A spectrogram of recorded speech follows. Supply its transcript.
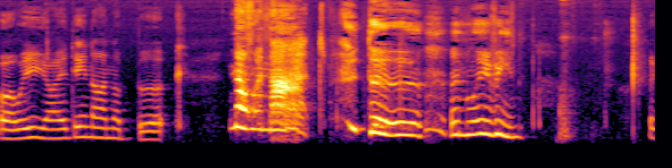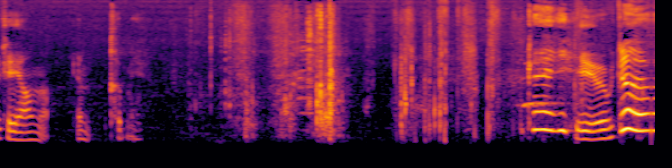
Are we writing on a book? No, we're not. Duh, I'm leaving. Okay, I'm not. I'm coming. Okay, here we go.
